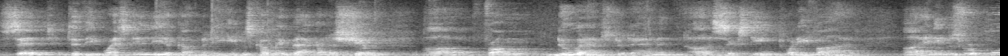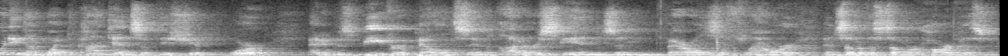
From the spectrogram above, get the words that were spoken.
sent to the West India Company. He was coming back on a ship uh, from New Amsterdam in uh, 1625, uh, and he was reporting on what the contents of this ship were. And it was beaver pelts and otter skins and barrels of flour and some of the summer harvest.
